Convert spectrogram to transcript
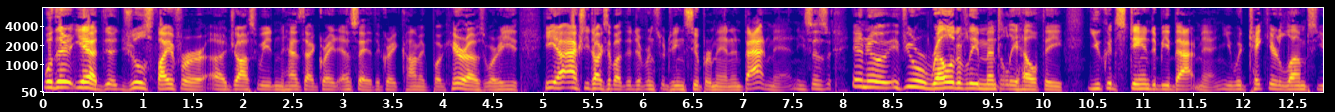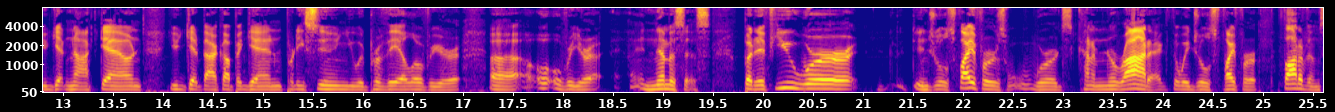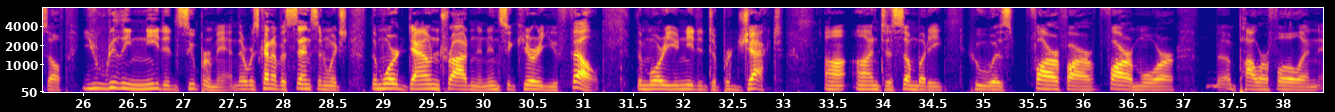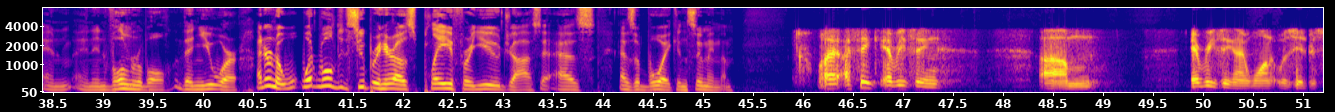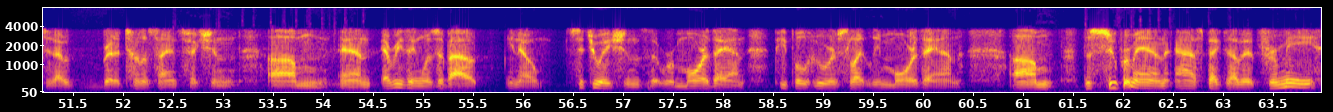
Well, there, yeah, the, Jules Feiffer, uh, Joss Whedon has that great essay, the great comic book Heroes, where he he actually talks about the difference between Superman and Batman. He says, you know, if you were relatively mentally healthy, you could stand to be Batman. You would take your lumps, you'd get knocked down, you'd get back up again. Pretty soon, you would prevail over your uh, over your nemesis. But if you were in Jules Feiffer's words, kind of neurotic, the way Jules Feiffer thought of himself, you really needed Superman. There was kind of a sense in which the more downtrodden and insecure you felt, the more you needed to project uh, onto somebody who was far, far, far more uh, powerful and, and, and invulnerable than you were. I don't know what role did superheroes play for you, Joss, as as a boy consuming them. Well, I think everything. Um, everything I wanted was interested. I read a ton of science fiction, um, and everything was about you know situations that were more than people who were slightly more than. Um, the Superman aspect of it, for me,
